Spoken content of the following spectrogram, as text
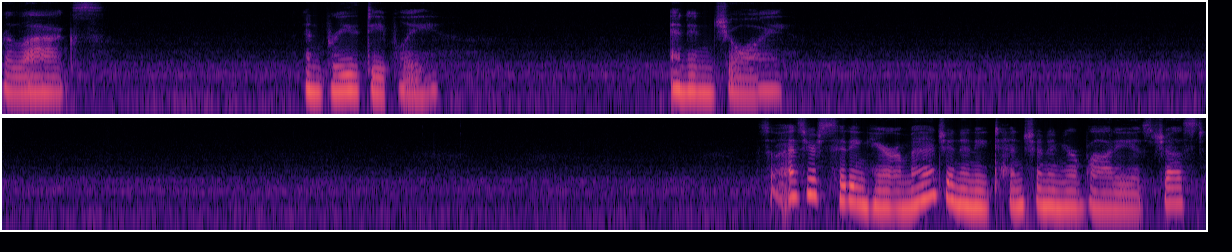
relax and breathe deeply and enjoy. So, as you're sitting here, imagine any tension in your body is just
